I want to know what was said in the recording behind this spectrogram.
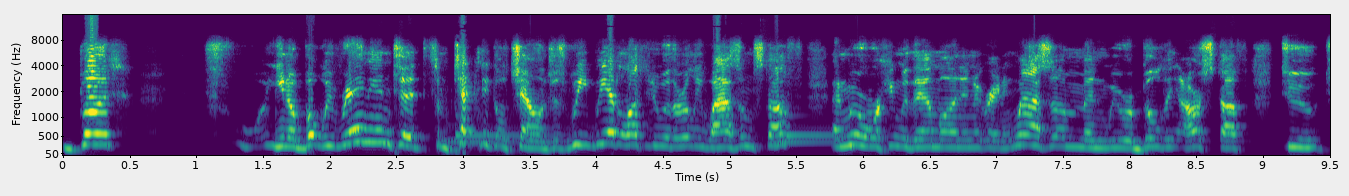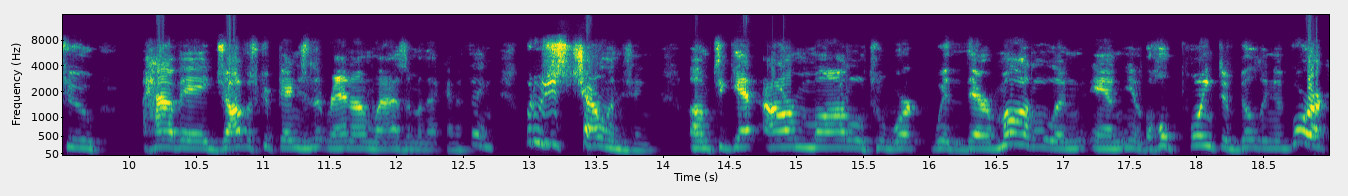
but you know, but we ran into some technical challenges. We we had a lot to do with early WASM stuff, and we were working with them on integrating WASM, and we were building our stuff to to have a JavaScript engine that ran on WASM and that kind of thing. But it was just challenging um, to get our model to work with their model. And, and you know, the whole point of building Agoric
